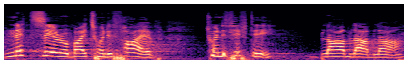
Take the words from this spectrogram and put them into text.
Net zero by 25, 2050, blah, blah, blah.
